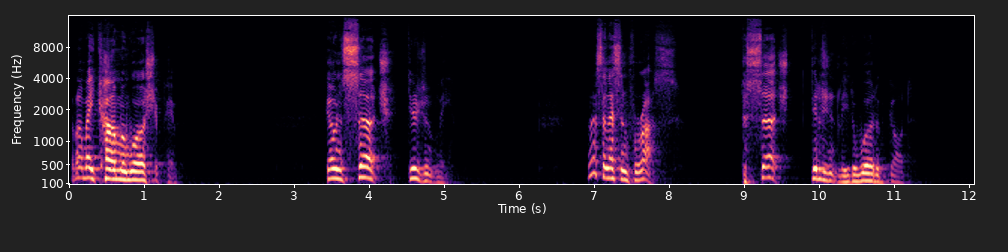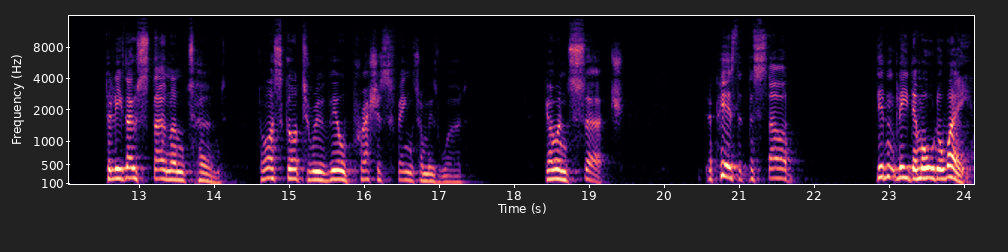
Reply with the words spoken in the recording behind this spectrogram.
That I may come and worship him. Go and search diligently. And that's a lesson for us to search diligently the Word of God, to leave no stone unturned, to ask God to reveal precious things from His Word. Go and search. It appears that the star didn't lead them all the way.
